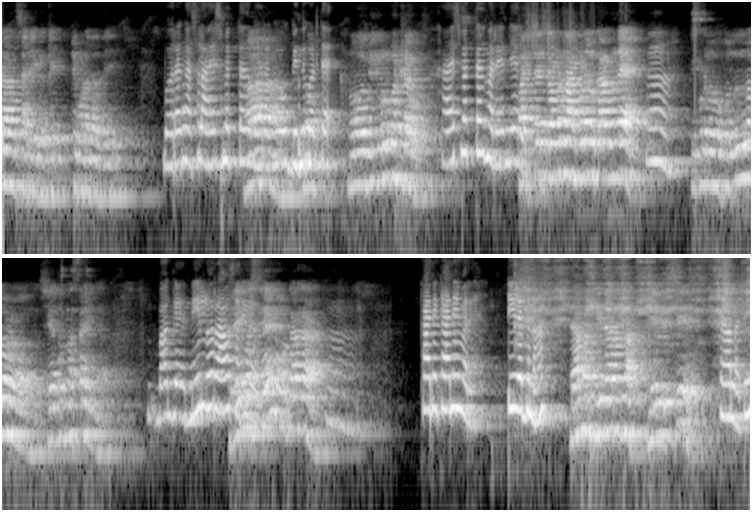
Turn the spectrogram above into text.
రాదు సరిగ్గా గట్టి ఉండదు అది. బోరంగా అసలు ఆయుస్ మెక్కుతుంది బోరంగా ఒక బిందు కొడితే. ఆయుస్ మెక్కుతుంది మరి ఏం చేయాలి? ఇప్పుడు ఫుల్ బాగా నీళ్ళు రావు రేపు సరిగా. వస్తే ఒక ఆ. కానీ కానీ మరి టీ వద్దునా? చాలా టీ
